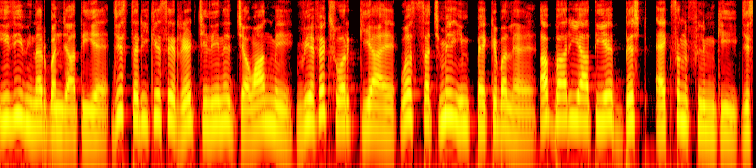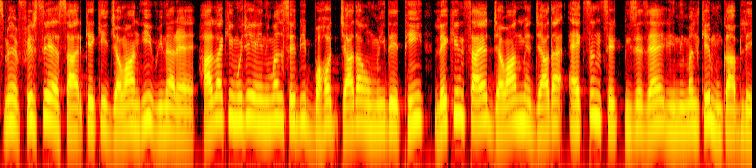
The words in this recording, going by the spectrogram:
इजी विनर बन जाती है। जिस तरीके से रेड चिली ने जवान में वीएफएक्स वर्क किया है, वह सच में इम्पेकेबल है। अब बारी आती है बेस्ट एक्शन फ़िल्म की, जिसमें फिर से एसआरके की जवान ही विनर है। हालाँकि मुझे एनिमल से भी बहुत ज़्यादा उम्मीदें थी, लेकिन शायद जवान में ज़्यादा एक्शन सेट पीसेज है एनिमल के मुकाबले।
